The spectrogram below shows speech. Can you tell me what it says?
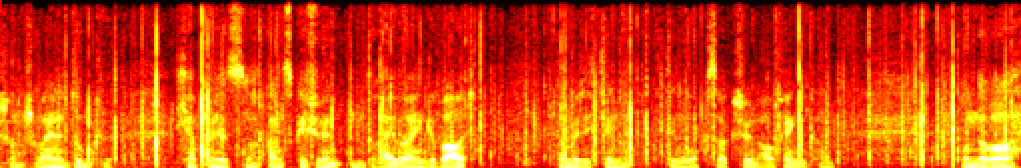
Schon, schweinedunkel. Ich habe mir jetzt noch ganz geschwind ein Dreibein gebaut, damit ich den, den Rucksack schön aufhängen kann. Wunderbar.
